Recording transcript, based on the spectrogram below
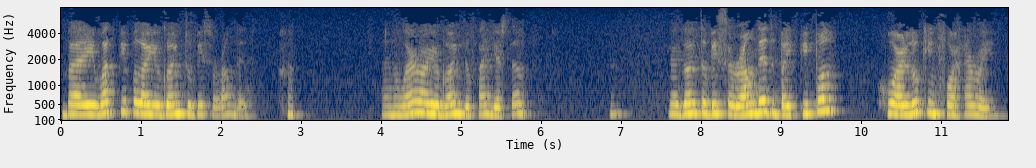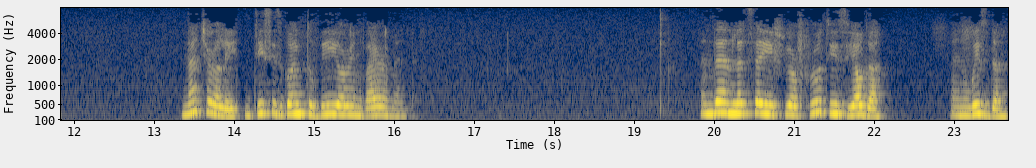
By what people are you going to be surrounded? And where are you going to find yourself? You're going to be surrounded by people who are looking for heroin. Naturally, this is going to be your environment. And then let's say if your fruit is yoga and wisdom,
